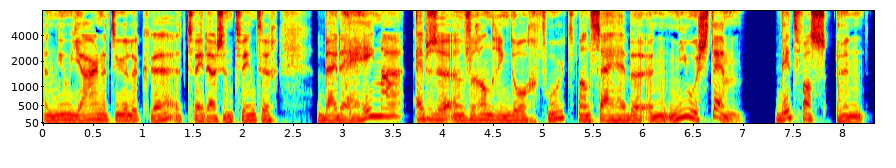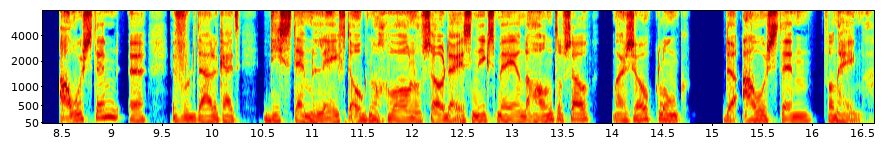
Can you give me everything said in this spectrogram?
een nieuw jaar natuurlijk, hè, 2020. Bij de HEMA hebben ze een verandering doorgevoerd, want zij hebben een nieuwe stem. Dit was hun oude stem. En voor de duidelijkheid, die stem leeft ook nog gewoon of zo. Daar is niks mee aan de hand of zo. Maar zo klonk de oude stem van HEMA.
